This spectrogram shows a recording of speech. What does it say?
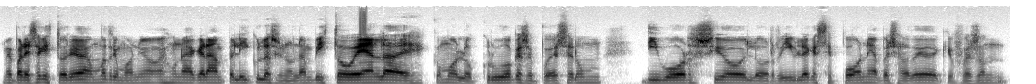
Me parece que Historia de un matrimonio es una gran película. Si no la han visto, véanla. Es como lo crudo que se puede ser un divorcio y lo horrible que se pone a pesar de que fueron,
